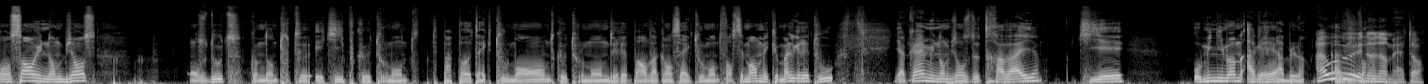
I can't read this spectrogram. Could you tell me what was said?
On sent une ambiance. On se doute, comme dans toute équipe, que tout le monde n'est pas pote avec tout le monde, que tout le monde n'irait pas en vacances avec tout le monde forcément, mais que malgré tout, il y a quand même une ambiance de travail qui est au minimum agréable. Ah oui, non, non, mais attends.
